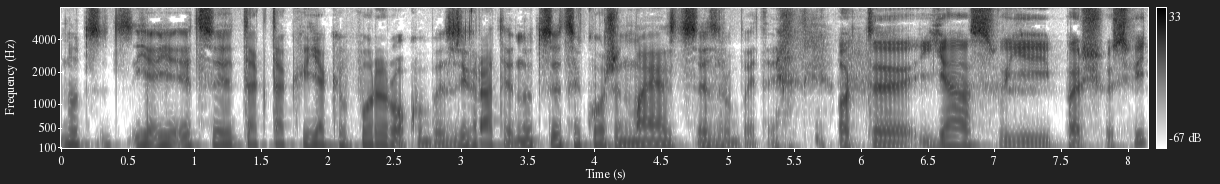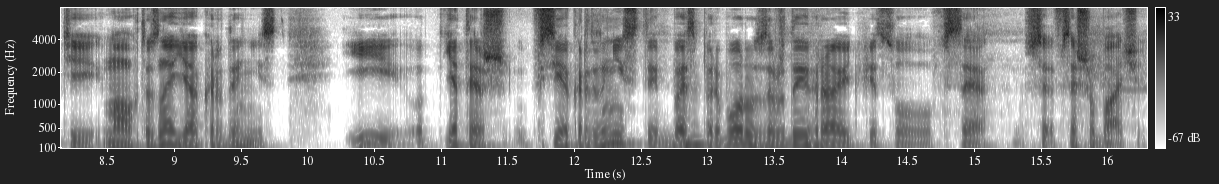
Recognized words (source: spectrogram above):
ну, Це це так, так, як і пори року би зіграти. Ну, це це кожен має це зробити. От е, я своїй першій освіті, мало хто знає, я акордеоніст. І от я теж всі акордеоністи без перебору завжди грають п'ятсоло. Все, все, все, що бачать.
